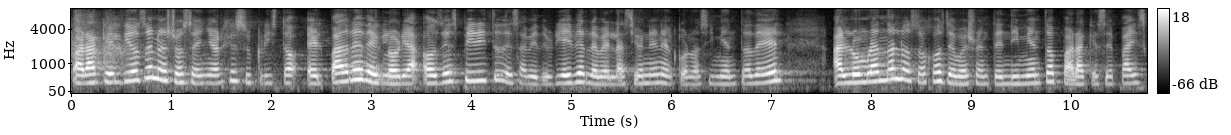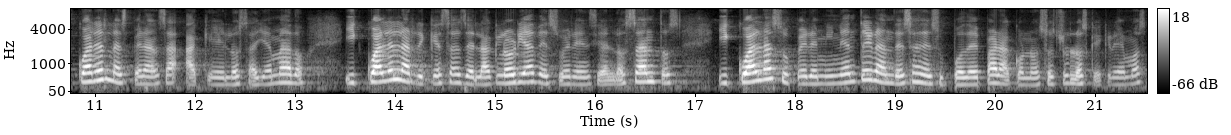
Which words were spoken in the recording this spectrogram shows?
Para que el Dios de nuestro Señor Jesucristo, el Padre de Gloria, os dé espíritu de sabiduría y de revelación en el conocimiento de Él alumbrando los ojos de vuestro entendimiento para que sepáis cuál es la esperanza a que Él os ha llamado, y cuáles las riquezas de la gloria de su herencia en los santos, y cuál la supereminente grandeza de su poder para con nosotros los que creemos,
